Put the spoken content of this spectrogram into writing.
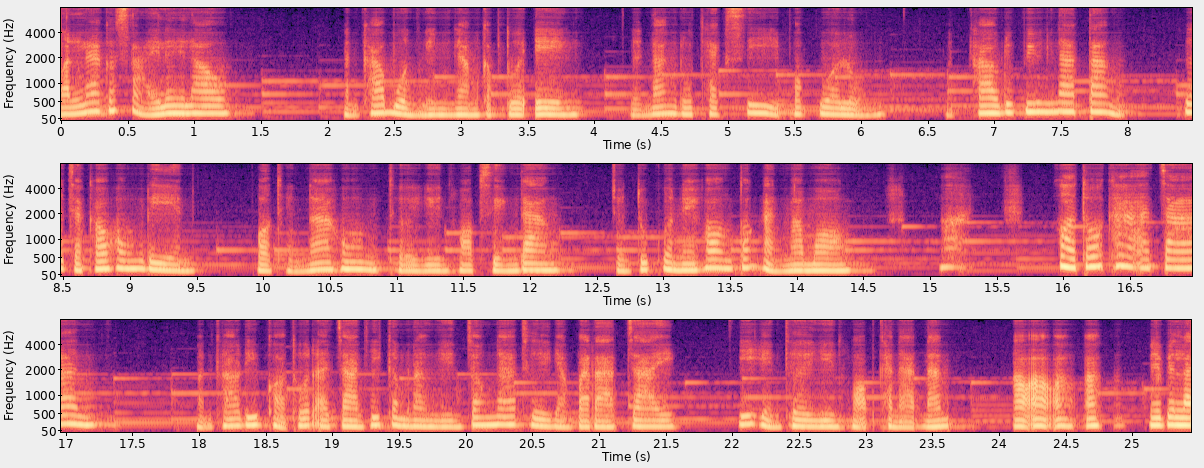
วันแรกก็สายเลยเราหันข้าวบ่นงิมงำกับตัวเองเธอนั่งรถแท็กซี่เพราะกลัวหลงหันข้าวรีบวิ่งหน้าตั้ง เพื่อจะเข้าห้องเรียน พอถึงหน้าห้องเธอยืนหอบเสียงดัง จนทุกคนในห้องต้องหันมามองเฮ้ยขอโทษค่ะอาจารย์ขวัญข้าวรีบขอโทษอาจารย์ที่กำลังยืนจ้องหน้าเธออย่างประหลาดใจ ที่เห็นเธอยืนหอบขนาดนั้น เอาเอาเอาเอาไม่เป็นไร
